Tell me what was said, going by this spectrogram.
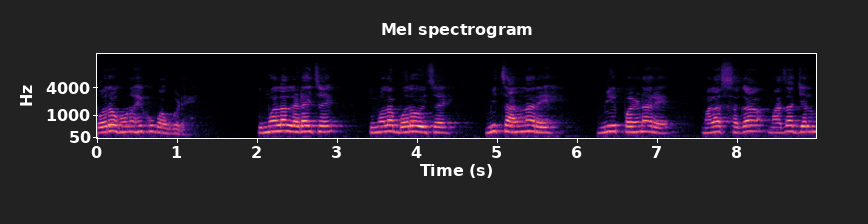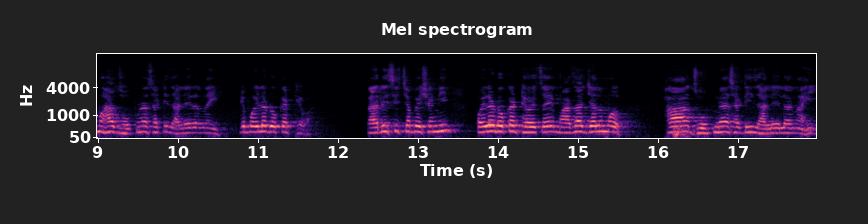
बरं होणं हे खूप अवघड आहे. तुम्हाला लढायचं आहे तुम्हाला बरं व्हायचं आहे मी चालणार आहे मी पळणार आहे. मला सगळा माझा जन्म हा झोपण्यासाठी झालेला नाही. हे पहिलं डोक्यात ठेवा. पॅरालिसिसच्या पेशंटनी पहिलं डोक्यात ठेवायचं आहे माझा जन्म हा झोपण्यासाठी झालेला नाही.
